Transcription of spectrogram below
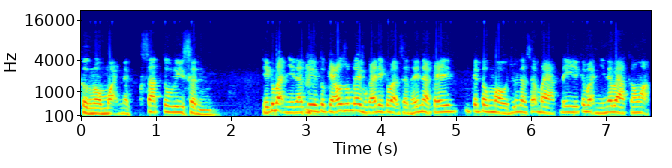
Cường độ mạnh là saturation. Thì các bạn nhìn là khi tôi kéo xuống đây một cái thì các bạn sẽ thấy là cái cái tông màu chúng ta sẽ bạc đi. Các bạn nhìn thấy bạc không ạ?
